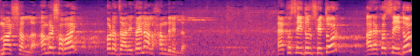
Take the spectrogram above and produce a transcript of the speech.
মার্শাল্লাহ আমরা সবাই ওটা জানি, তাই না? আলহামদুলিল্লাহ। এক হচ্ছে ঈদুল ফিতর, আর এক হচ্ছে ঈদুল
